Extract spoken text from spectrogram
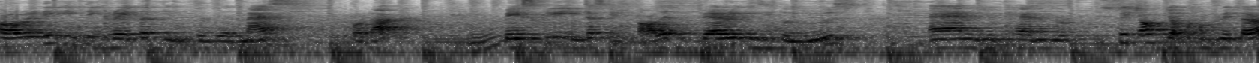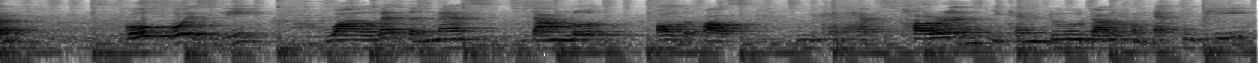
already integrated into the NAS product -hmm. Basically, you just install it, very easy to use, and you can switch off your computer, go, go and sleep, while let the NAS download all the files. You can have torrent, you can do download from FTP,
